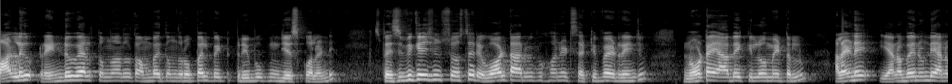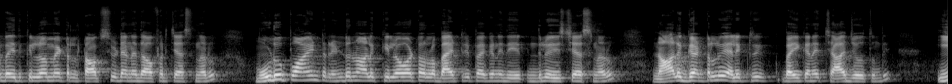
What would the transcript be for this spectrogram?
వాళ్ళు రెండు వేల తొమ్మిది వందల తొంభై తొమ్మిది రూపాయలు పెట్టి ప్రీ బుకింగ్ చేసుకోవాలండి. స్పెసిఫికేషన్స్ చూస్తే Revolt RV four hundred certified range నూట యాభై కిలోమీటర్లు అలానే ఎనభై నుండి ఎనభై ఐదు కిలోమీటర్ల టాప్ స్పీడ్ అనేది ఆఫర్ చేస్తున్నారు. మూడు పాయింట్ రెండు నాలుగు కిలోవాటర్ల బ్యాటరీ ప్యాక్ అనేది ఇందులో యూజ్ చేస్తున్నారు. నాలుగు గంటలు ఎలక్ట్రిక్ బైక్ అనేది ఛార్జ్ అవుతుంది. ఈ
